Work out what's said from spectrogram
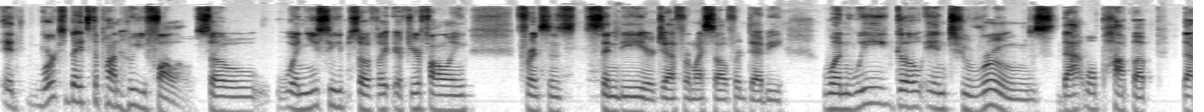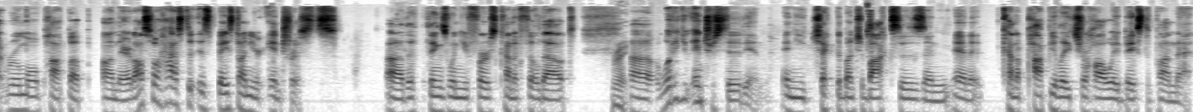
it works based upon who you follow. So when you see so if if you're following, for instance, Cindy or Jeff or myself or Debbie, when we go into rooms, that will pop up. That room will pop up on there. It also has to is based on your interests. Uh, the things when you first kind of filled out. Right. uh, what are you interested in? And you checked a bunch of boxes and and it kind of populates your hallway based upon that.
